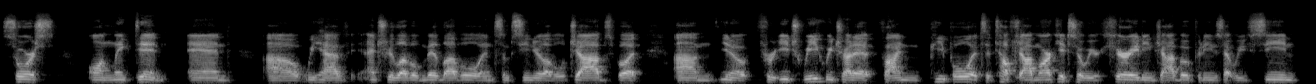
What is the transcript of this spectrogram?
source on LinkedIn. And uh, we have entry level, mid level, and some senior level jobs. But um, you know, for each week, we try to find people. It's a tough job market, so we're curating job openings that we've seen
